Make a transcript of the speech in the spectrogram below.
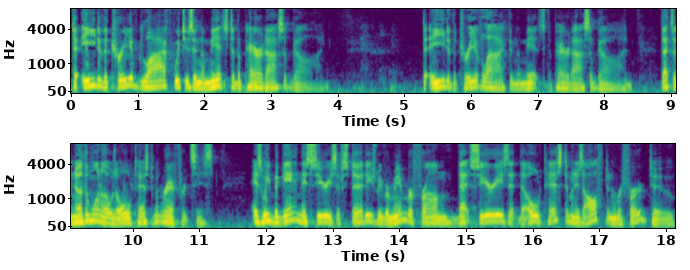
to eat of the tree of life which is in the midst of the paradise of God. To eat of the tree of life in the midst of the paradise of God. That's another one of those Old Testament references. As we began this series of studies, we remember from that series that the Old Testament is often referred to.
